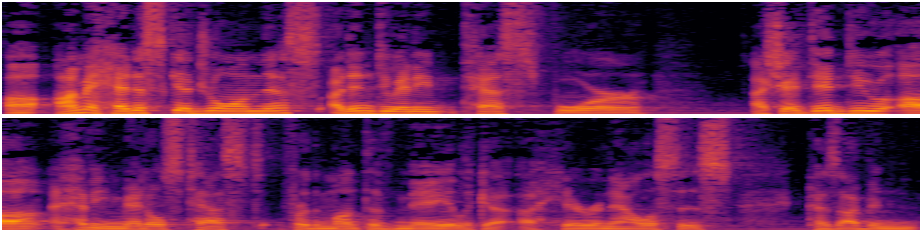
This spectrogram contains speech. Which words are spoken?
Uh, I'm ahead of schedule on this. I didn't do any tests for, actually, I did do a, a heavy metals test for the month of May, like a, a hair analysis, because I've been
